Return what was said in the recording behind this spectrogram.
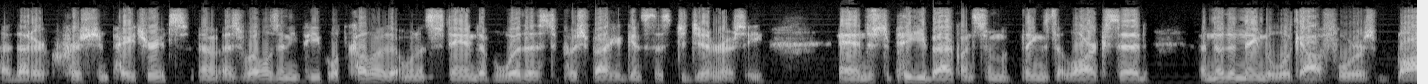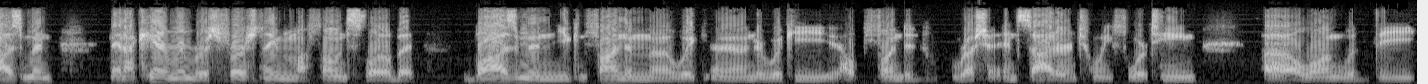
uh, that are Christian patriots, uh, as well as any people of color that want to stand up with us to push back against this degeneracy. And just to piggyback on some of the things that Lark said, another name to look out for is Bausman and I can't remember his first name. My phone's slow, but Bausman, you can find him uh, wiki, uh, under Wiki helped funded Russia Insider in 2014, uh, along with the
